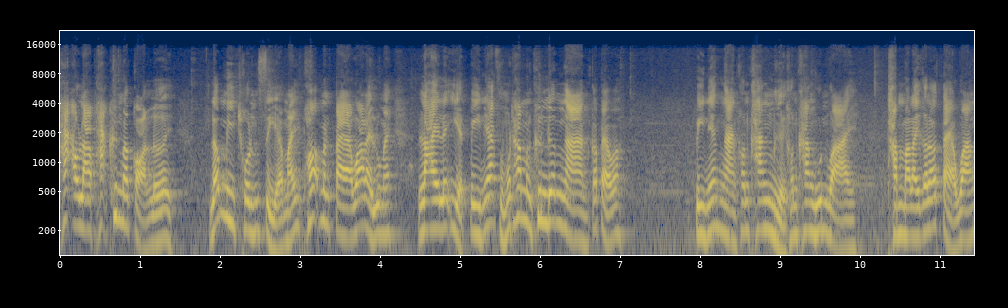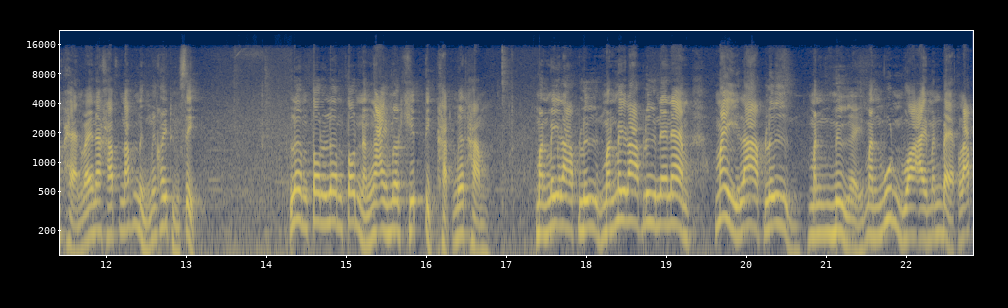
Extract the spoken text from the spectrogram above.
พะเอาราพะขึ้นมาก่อนเลย แล้วมีชนเสียไหม เพราะมันแปลว่าอะไรรู้ไหมรายละเอียดปีนี้สมมติถ้ามันขึ้นเรื่องงาน ก็แปลว่า ปีนี้งานค่อนข้างเหนื่อยค่อนข้างวุ่นวายทำอะไรก็แล้วแต่วางแผนไว้นะครับ นับหนึ่งไม่ค่อยถึงสิบเริ่มต้นเริ่มต้นนะง่ายเมื่อคิดติดขัดเมื่อทำมันไม่ราบลื่น มันไม่ราบลื่นแน่ๆไม่ราบลื่น มันเหนื่อย มันวุ่นวาย มันแบกรับ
